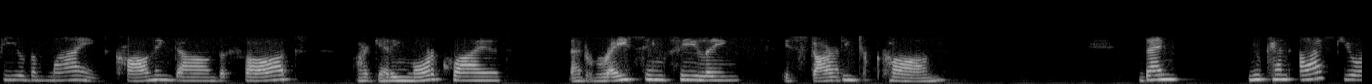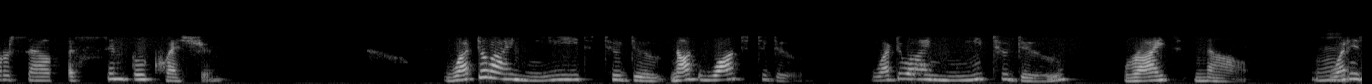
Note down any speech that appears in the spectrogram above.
feel the mind calming down, the thoughts are getting more quiet. That racing feeling is starting to calm. Then you can ask yourself a simple question. What do I need to do? Not want to do. What do I need to do right now? Mm. What is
